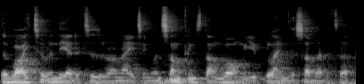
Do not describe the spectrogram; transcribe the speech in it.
the writer and the editors are amazing. When something's done wrong, you blame the sub editor.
